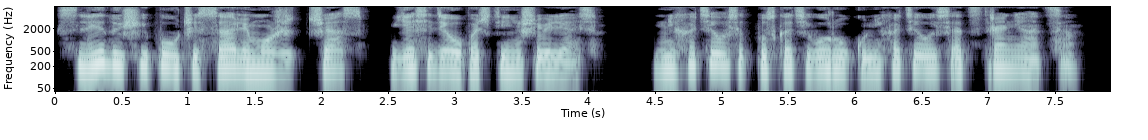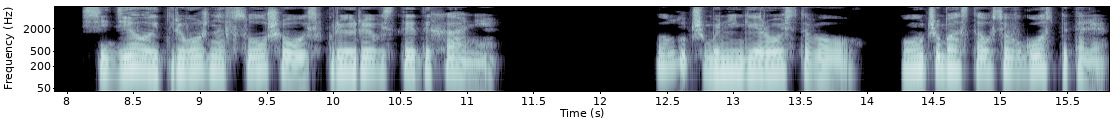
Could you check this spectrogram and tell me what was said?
Следующие полчаса или, может, час я сидела почти не шевелясь. Не хотелось отпускать его руку, не хотелось отстраняться. Сидела и тревожно вслушивалась в прерывистое дыхание. Лучше бы не геройствовал, лучше бы остался в госпитале.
